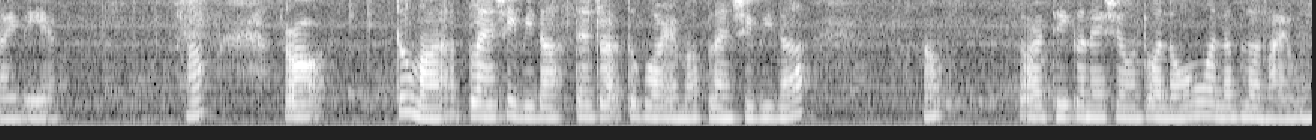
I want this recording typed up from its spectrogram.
နိုင်သေးရဲ့။နော်။ဆိုတော့သူ့မှာ plan ရှိပြီးသားတင်အတွက်သူ့ဘဝထဲမှာ plan ရှိပြီးသား။နော်။ဆိုတော့ဒီ connection ကိုတော့လုံးဝလက်မလွတ်နိုင်ဘူး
